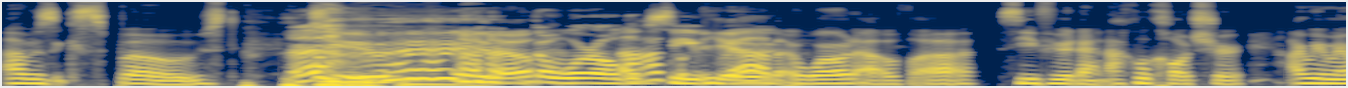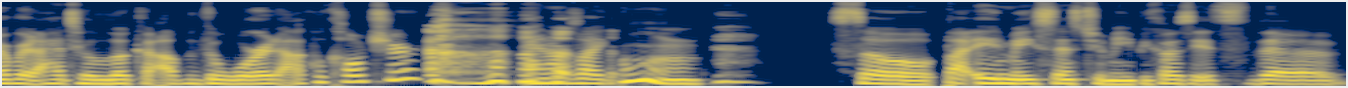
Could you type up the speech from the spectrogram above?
I was exposed to you know the world of aqua- seafood. Yeah, the world of uh, seafood and aquaculture. I remember I had to look up the word aquaculture, and I was like, hmm. So, but it made sense to me because it's the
